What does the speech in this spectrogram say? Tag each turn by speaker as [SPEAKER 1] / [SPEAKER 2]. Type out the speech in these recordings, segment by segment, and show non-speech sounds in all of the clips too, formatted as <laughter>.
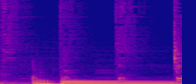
[SPEAKER 1] thank you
